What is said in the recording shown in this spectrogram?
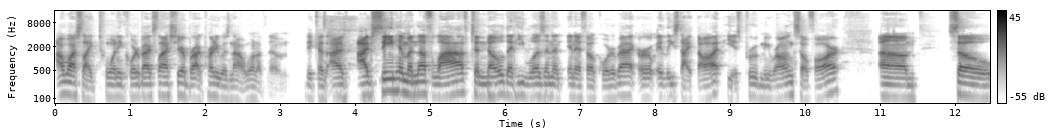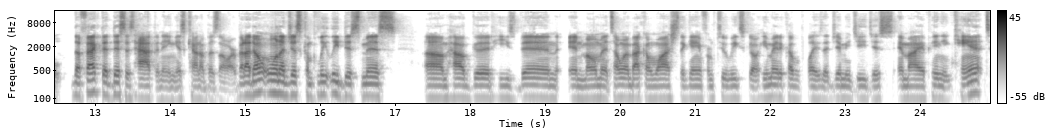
I watched like 20 quarterbacks last year. Brock Purdy was not one of them because I've I've seen him enough live to know that he wasn't an NFL quarterback, or at least I thought. He has proved me wrong so far. Um, so the fact that this is happening is kind of bizarre, but I don't want to just completely dismiss um, how good he's been in moments. I went back and watched the game from two weeks ago. He made a couple plays that Jimmy G just, in my opinion, can't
